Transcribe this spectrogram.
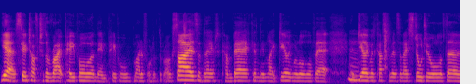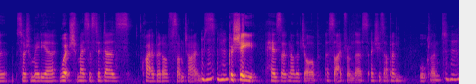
yeah, sent off to the right people, and then people might have ordered the wrong size, and they have to come back, and then like dealing with all of that, and mm. dealing with customers, and I still do all of the social media, which my sister does quite a bit of sometimes, mm-hmm, mm-hmm. because she has another job aside from this, and she's up in Auckland, mm-hmm.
